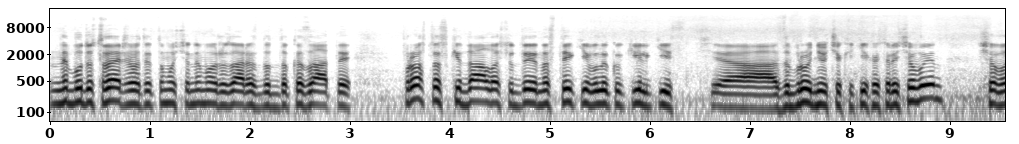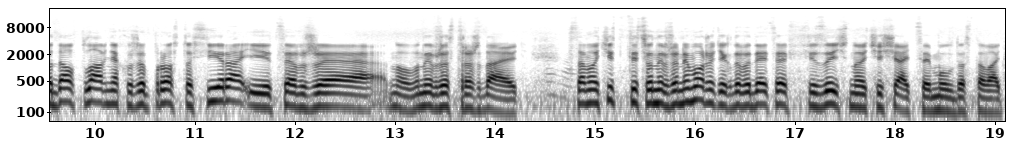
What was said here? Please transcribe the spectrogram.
не буду стверджувати, тому що не можу зараз доказати, просто скидало сюди на стики велику кількість е, забруднюючих якихось речовин, що вода в плавнях вже просто сіра і це вже ну, вони вже страждають. Самоочиститись вони вже не можуть, їх доведеться фізично очищати цей мул доставати.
